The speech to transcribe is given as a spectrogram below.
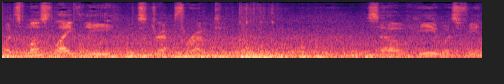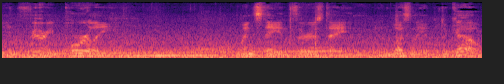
what's most likely strep throat. So he was feeling very poorly Wednesday and Thursday and wasn't able to go.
